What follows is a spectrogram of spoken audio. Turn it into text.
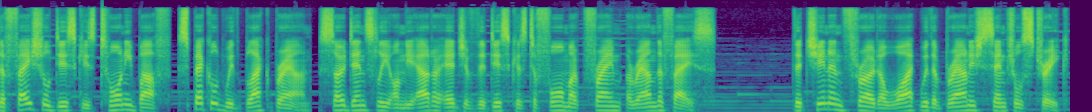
The facial disc is tawny buff, speckled with black-brown, so densely on the outer edge of the disc as to form a frame around the face. The chin and throat are white with a brownish central streak.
